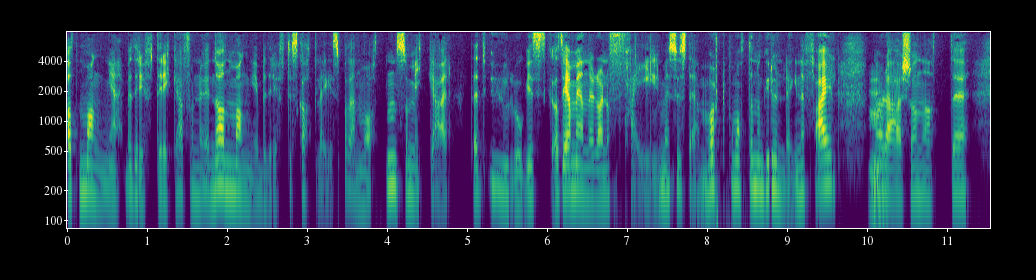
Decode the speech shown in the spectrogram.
at mange bedrifter ikke er fornøyde, og at mange bedrifter skattlegges på den måten, som ikke er det er et ulogisk altså Jeg mener det er noe feil med systemet vårt, på en måte, noe grunnleggende feil, mm. når det er sånn at uh,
